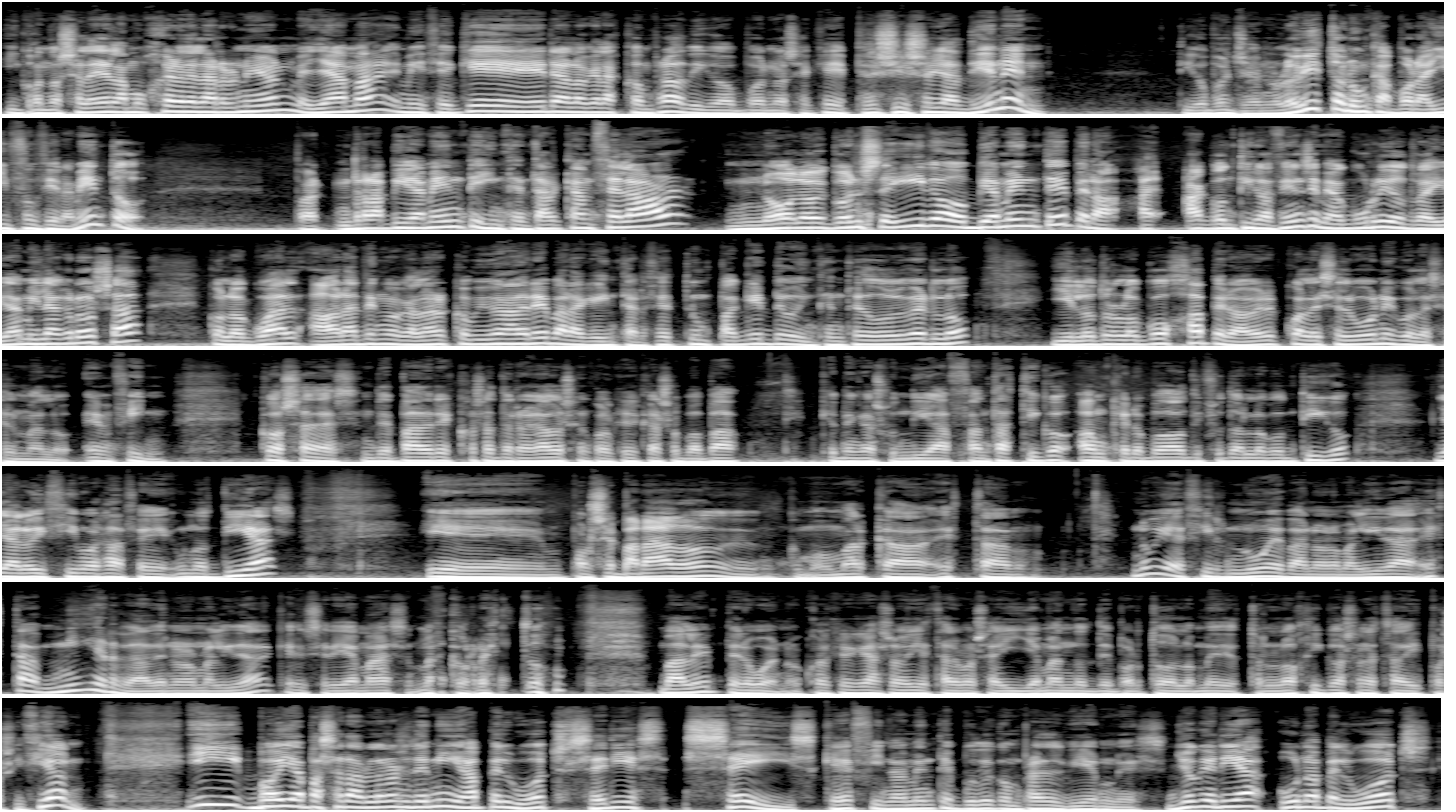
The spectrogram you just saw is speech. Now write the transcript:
Y cuando sale la mujer de la reunión, me llama y me dice, ¿qué era lo que le has comprado? Digo, pues no sé qué, pero si eso ya tienen. Digo, pues yo no lo he visto nunca por allí en funcionamiento. Pues rápidamente intentar cancelar, no lo he conseguido, obviamente, pero a, continuación se me ha ocurrido otra idea milagrosa, con lo cual ahora tengo que hablar con mi madre para que intercepte un paquete o intente devolverlo y el otro lo coja, pero a ver cuál es el bueno y cuál es el malo. En fin, cosas de padres, cosas de regalos, en cualquier caso, papá, que tengas un día fantástico, aunque no podamos disfrutarlo contigo. Ya lo hicimos hace unos días, eh, por separado, eh, como marca esta no voy a decir nueva normalidad, esta mierda de normalidad, que sería más, más correcto, ¿vale? Pero bueno, en cualquier caso, hoy estaremos ahí llamándote por todos los medios tecnológicos a nuestra disposición. Y voy a pasar a hablaros de mi Apple Watch Series 6, que finalmente pude comprar el viernes. Yo quería un Apple Watch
